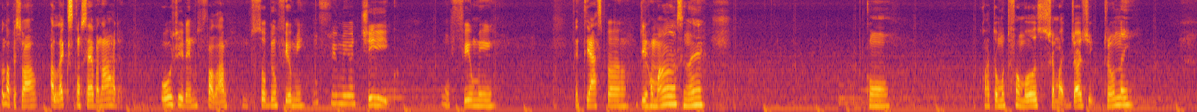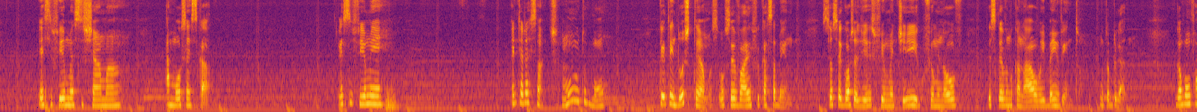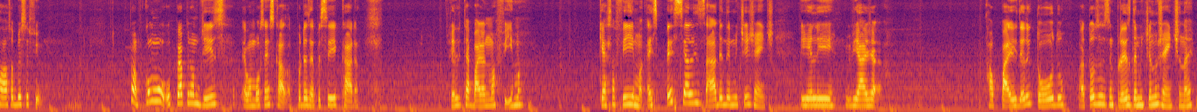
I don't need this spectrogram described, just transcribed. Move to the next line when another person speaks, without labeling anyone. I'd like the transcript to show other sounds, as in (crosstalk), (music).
Olá pessoal, Alex Conserva na área. Hoje iremos falar sobre um filme, um filme antigo, um filme entre aspas de romance, né? Com, um ator muito famoso chamado George Clooney. Esse filme se chama Amor sem Escala. Esse filme é interessante, muito bom. Porque tem dois temas, você vai ficar sabendo. Se você gosta de filme antigo, filme novo, se inscreva no canal e bem-vindo. Muito obrigado. Agora vamos falar sobre esse filme. Bom, como o próprio nome diz, é um amor sem escala. Por exemplo, esse cara, ele trabalha numa firma que essa firma é especializada em demitir gente. E ele viaja ao país dele todo, a todas as empresas demitindo gente, né?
